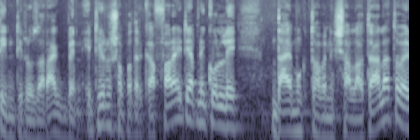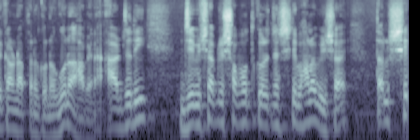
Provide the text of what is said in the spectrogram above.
তিনটি রোজা রাখবেন। এটি হলো শপথের কাফারা এটি আপনি করলে দায়মুক্ত হবেন ইনশাআল্লাহ তাআলা। তবে এর কারণে আপনার কোনো গুণা হবে না। আর যদি যে বিষয়ে আপনি শপথ করেছেন সেটি ভালো বিষয়, তাহলে সে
